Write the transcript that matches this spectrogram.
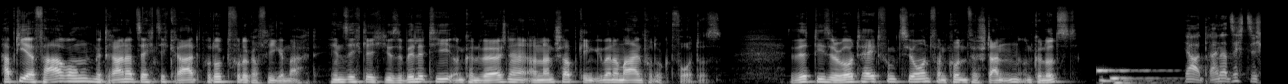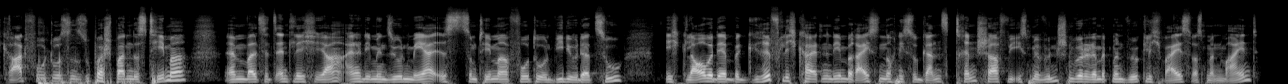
Habt ihr Erfahrungen mit 360 Grad Produktfotografie gemacht, hinsichtlich Usability und Conversion in einem Online-Shop gegenüber normalen Produktfotos? Wird diese Rotate-Funktion von Kunden verstanden und genutzt? Ja, 360-Grad-Fotos ist ein super spannendes Thema, ähm, weil es letztendlich ja eine Dimension mehr ist zum Thema Foto und Video dazu. Ich glaube, der Begrifflichkeiten in dem Bereich sind noch nicht so ganz trennscharf, wie ich es mir wünschen würde, damit man wirklich weiß, was man meint.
